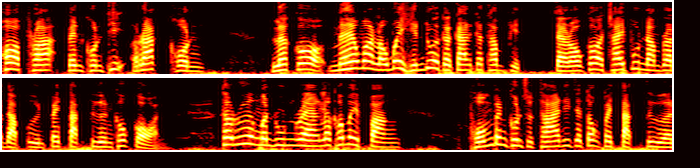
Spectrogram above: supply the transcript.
พ่อพระเป็นคนที่รักคน แล้วก็แม้ว่าเราไม่เห็นด้วยกับการกระทำผิด แต่เราก็ใช้ผู้นำระดับอื่นไปตักเตือนเขาก่อน ถ้าเรื่องมันรุนแรงแล้วเขาไม่ฟัง ผมเป็นคนสุดท้ายที่จะต้องไปตักเตือน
